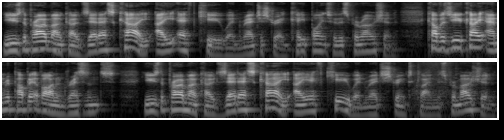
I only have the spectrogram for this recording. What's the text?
Use the promo code ZSKAFQ when registering. Key points for this promotion covers UK and Republic of Ireland residents. Use the promo code ZSKAFQ when registering to claim this promotion.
